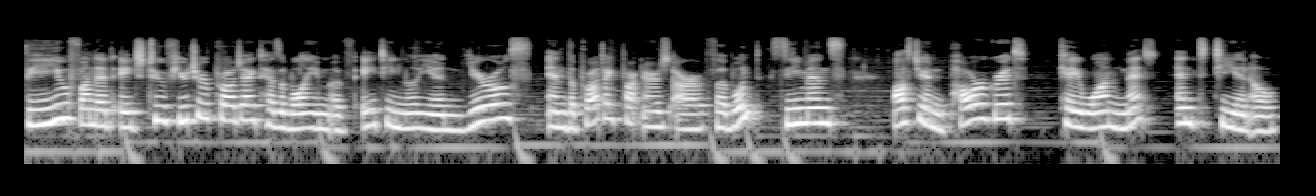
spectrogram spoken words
The EU-funded H2 Future project has a volume of 18 million euros and the project partners are Verbund, Siemens, Austrian Power Grid, K1 Met and TNO.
